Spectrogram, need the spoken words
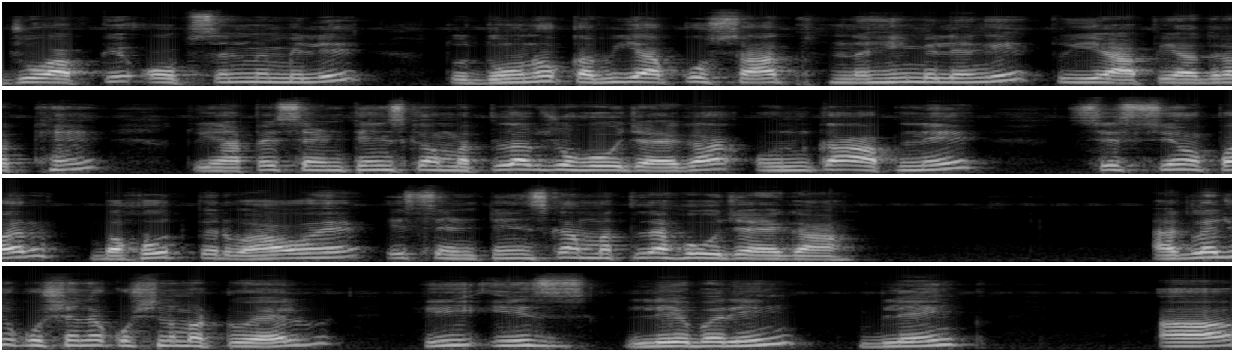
जो आपके ऑप्शन में मिले तो दोनों कभी आपको साथ नहीं मिलेंगे तो ये आप याद रखें। तो यहाँ पे सेंटेंस का मतलब जो हो जाएगा, उनका अपने शिष्यों पर बहुत प्रभाव है। इस सेंटेंस का मतलब हो जाएगा, अगला जो क्वेश्चन है question number twelve he is labouring blank a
